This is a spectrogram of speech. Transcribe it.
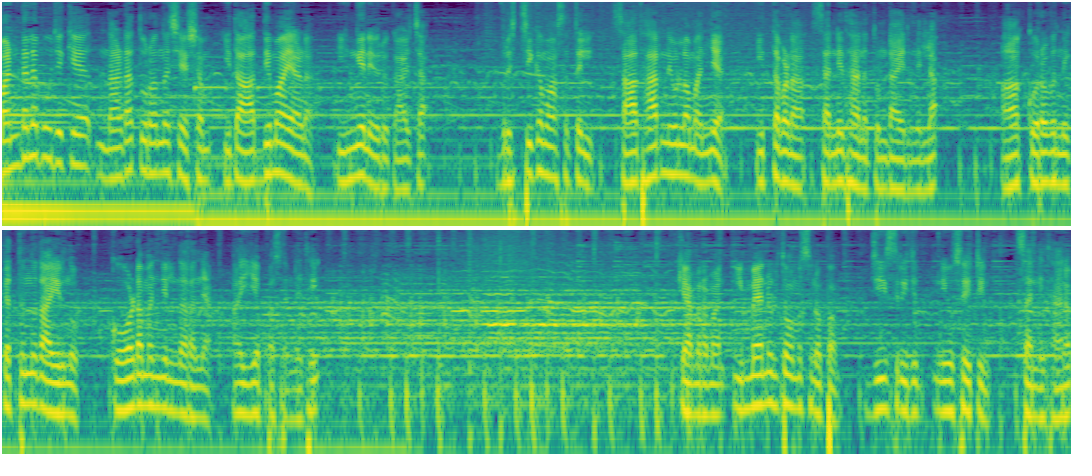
മണ്ഡലപൂജയ്ക്ക് നട തുറന്ന ശേഷം ഇതാദ്യമായാണ് ഇങ്ങനെയൊരു കാഴ്ച. വൃശ്ചിക മാസത്തിൽ സാധാരണയുള്ള മഞ്ഞ് ഇത്തവണ സന്നിധാനത്തുണ്ടായിരുന്നില്ല. ആ കുറവ് നികത്തുന്നതായിരുന്നു കോടമഞ്ഞിൽ നിറഞ്ഞ അയ്യപ്പ സന്നിധി. ക്യാമറമാൻ ഇമ്മാനുൽ തോമസിനൊപ്പം G Sreejith news eighteen Sannidhanam.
